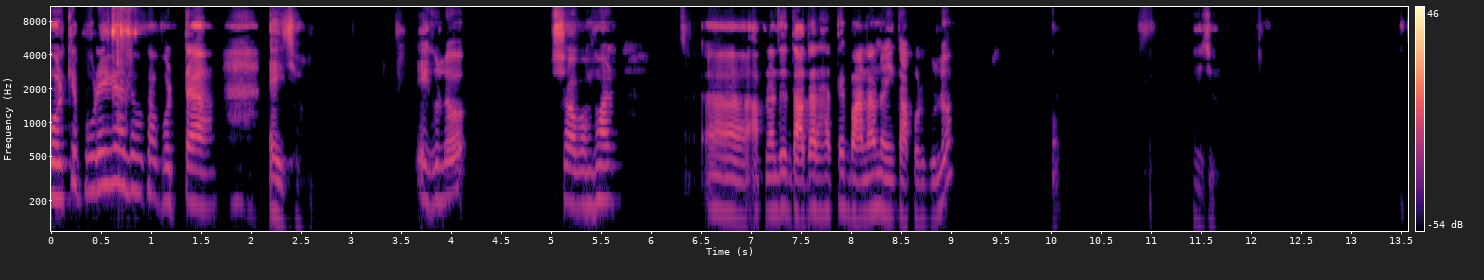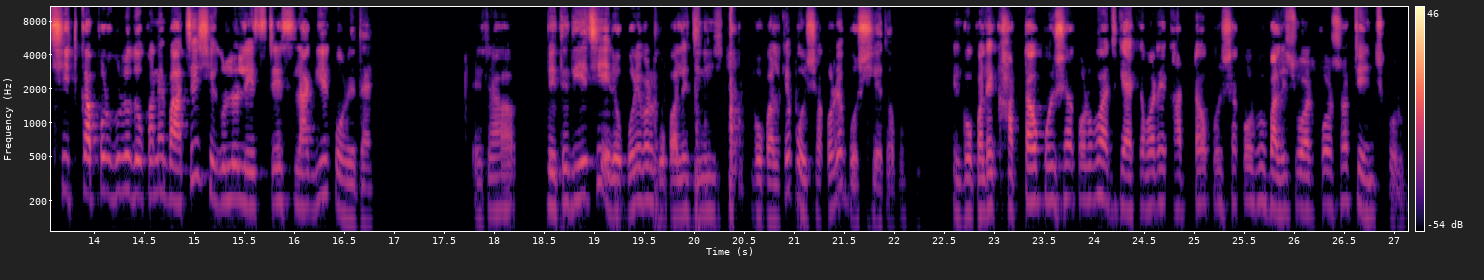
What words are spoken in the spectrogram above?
ওরকে পড়ে গেল কাপড়টা। এই যে, এগুলো সব আমার আপনাদের দাদার হাতে বানানো এই কাপড়গুলো। এই যে ছিট কাপড়গুলো দোকানে বাঁচে, সেগুলো লেস টেস লাগিয়ে করে দেয়। এটা পেতে দিয়েছি, এর ওপরে এবার গোপালের জিনিস, গোপালকে পয়সা করে বসিয়ে দেবো। গোপালের খাটটাও পয়সা করব, আজকে একেবারে খাটটাও পয়সা করব, বালিশ হওয়ার পর সব চেঞ্জ করব।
